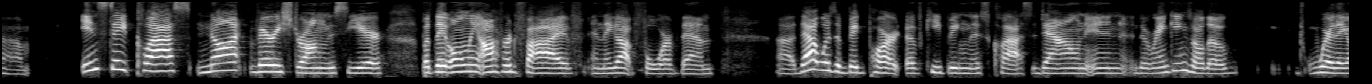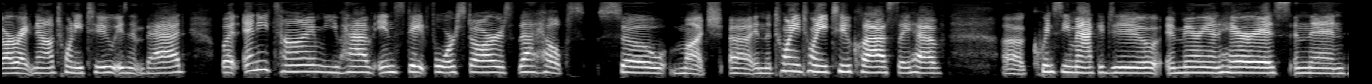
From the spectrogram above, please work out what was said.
Um, in state class, not very strong this year, but they only offered five and they got four of them. Uh, that was a big part of keeping this class down in the rankings, although where they are right now, 22 isn't bad. But anytime you have in state four stars, that helps so much. Uh, in the 2022 class, they have uh, Quincy McAdoo and Marion Harris, and then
